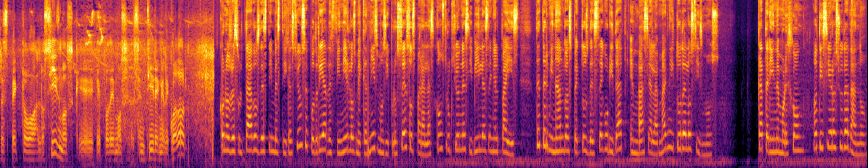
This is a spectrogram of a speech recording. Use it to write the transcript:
respecto a los sismos que, que, podemos sentir en el Ecuador. Con los resultados de esta investigación se podría definir los mecanismos y procesos para las construcciones civiles en el país, determinando aspectos de seguridad en base a la magnitud de los sismos. Caterina Morejón, Noticiero Ciudadano.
